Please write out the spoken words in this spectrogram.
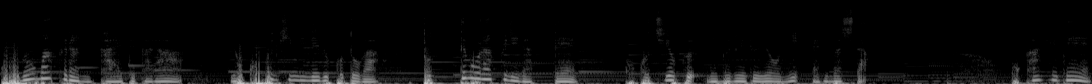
この枕に変えてから横向きに寝ることがとっても楽になって心地よく眠れるようになりました。おかげで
